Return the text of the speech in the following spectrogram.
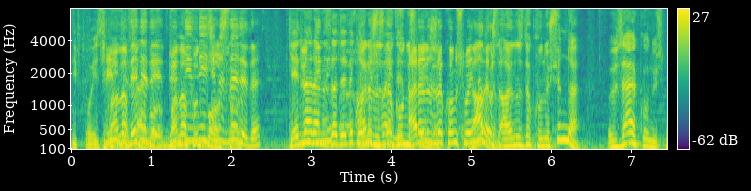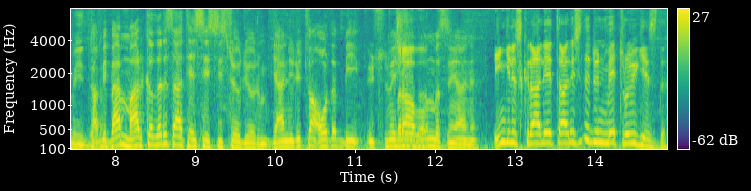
Dip boyası. Kendi- Bana ne dedi? Dün bana dinleyicimiz futbol ne dedi? Kendi Dün aranızda dinle- dedi Aranızda konuşmayın. dedi. konuşmayın. Aranızda konuşmayın Daha doğrusu aranızda konuşun da özel konuşmayın. Tabii ben markaları zaten sessiz söylüyorum. Yani lütfen orada bir üstüme şey Bravo. bulunmasın yani. İngiliz kraliyet ailesi de dün metroyu gezdi.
